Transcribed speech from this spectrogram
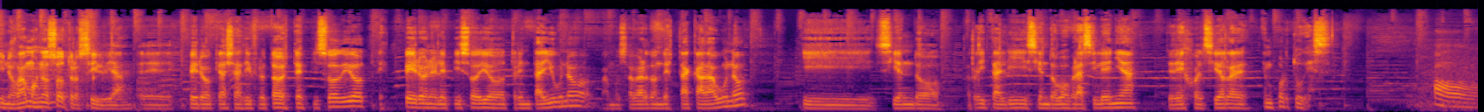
Y nos vamos nosotros, Silvia. Eh, espero que hayas disfrutado este episodio. Te espero en el episodio 31. Vamos a ver dónde está cada uno. Y siendo Rita Lee, siendo voz brasileña, te dejo el cierre en portugués. Oh,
